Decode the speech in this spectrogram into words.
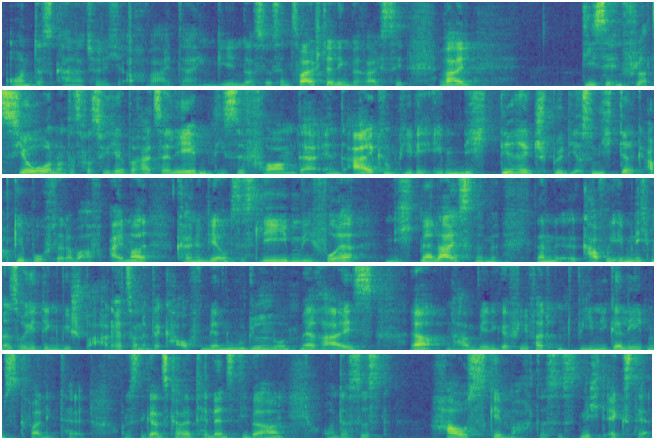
und das kann natürlich auch weiterhin gehen, dass wir es im zweistelligen Bereich sehen, weil diese Inflation und das, was wir hier bereits erleben, diese Form der Enteignung, die wir eben nicht direkt spüren, die also nicht direkt abgebucht wird, aber auf einmal können wir uns das Leben wie vorher nicht mehr leisten. Dann äh, kaufen wir eben nicht mehr solche Dinge wie Spargel, sondern wir kaufen mehr Nudeln und mehr Reis ja, und haben weniger Vielfalt und weniger Lebensqualität. Und das ist eine ganz klare Tendenz, die wir haben. Und das ist hausgemacht, das ist nicht extern.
